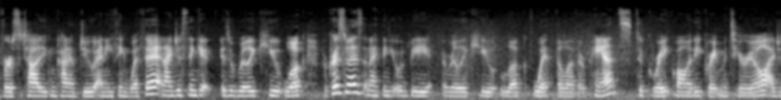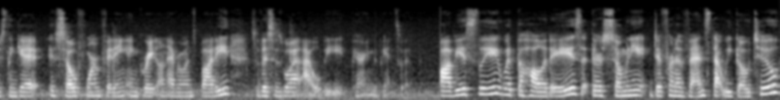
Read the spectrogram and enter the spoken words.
versatile. You can kind of do anything with it. And I just think it is a really cute look for Christmas. And I think it would be a really cute look with the leather pants. It's a great quality, great material. I just think it is so form-fitting and great on everyone's body. So this is what I will be pairing the pants with. Obviously, with the holidays, there's so many different events that we go to,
